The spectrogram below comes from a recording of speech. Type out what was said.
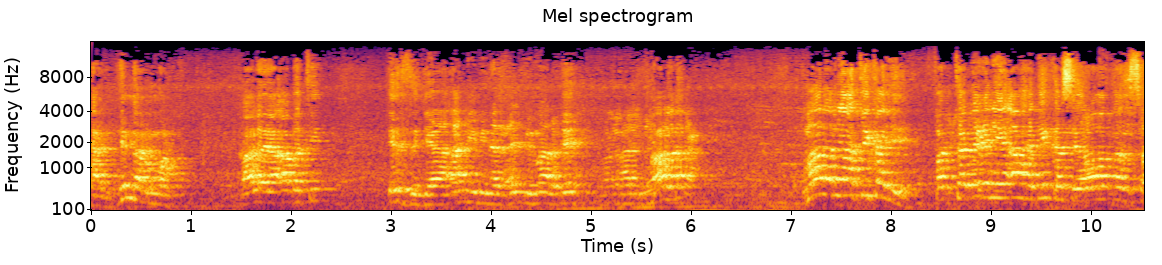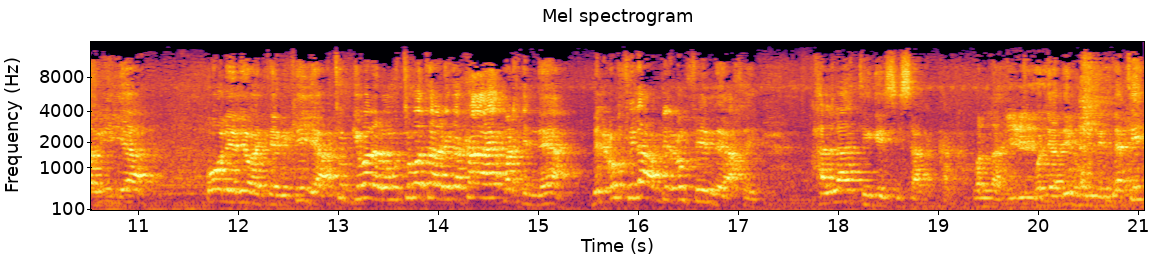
حالي هنا المر قال يا أبتي إذ جاءني من العلم ما لم إيه؟ ما لم يأتك أي فاتبعني أهدك صراطا سويا. قول لي ويتمكية تبقي ولا المتمة تاريخ كاية مرحنا بالعنف لا بالعنف يا أخي. حلاتي جيسي سارك؟ والله وجادلهم بالتي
